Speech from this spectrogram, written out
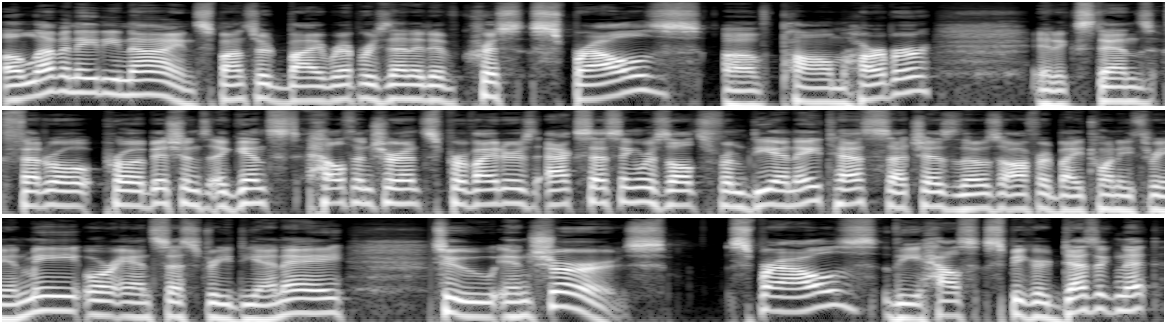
1189, sponsored by Representative Chris Sprowls of Palm Harbor. It extends federal prohibitions against health insurance providers accessing results from DNA tests, such as those offered by 23andMe or Ancestry DNA, to insurers. Sprowls, the House Speaker designate,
